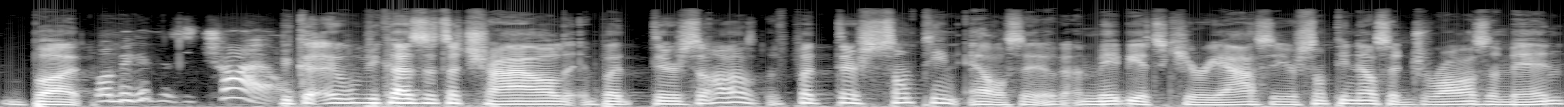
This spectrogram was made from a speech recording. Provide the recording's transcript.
But well, because it's a child. because because it's a child but there's all but there's something else maybe it's curiosity or something else that draws them in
